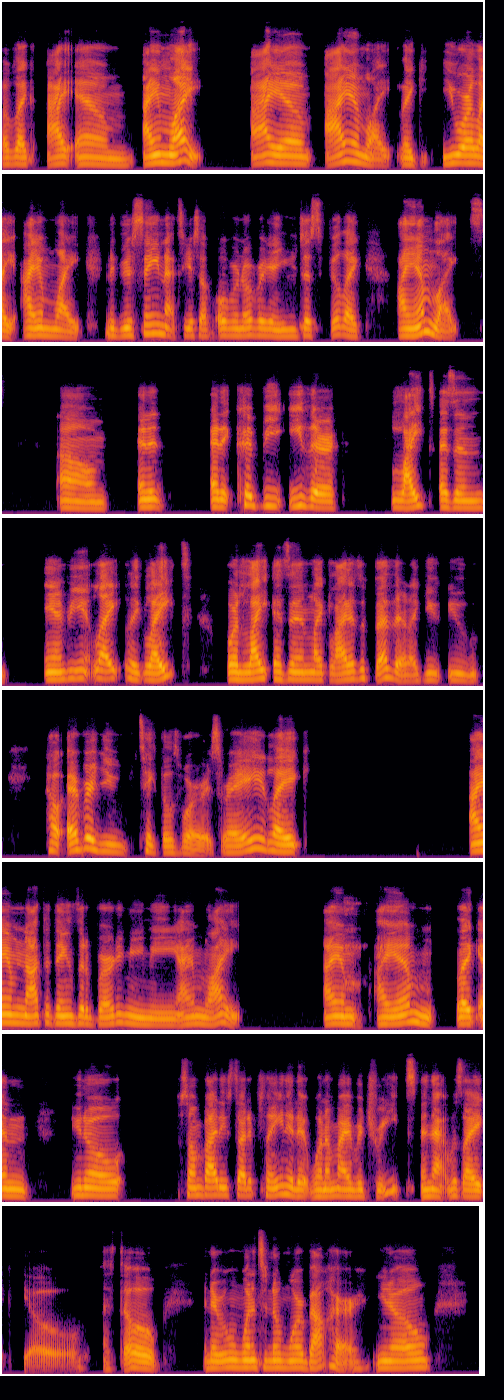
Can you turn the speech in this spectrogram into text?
of like, I am, I am light. I am, I am light. Like you are light. I am light. And if you're saying that to yourself over and over again, you just feel like I am light. Um, and it and it could be either light as in ambient light, like light, or light as in like light as a feather. Like you you however you take those words, right? Like, I am not the things that are burdening me. I am light. I am, I am like, and you know, somebody started playing it at one of my retreats, and that was like, yo, that's dope. And everyone wanted to know more about her, you know?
